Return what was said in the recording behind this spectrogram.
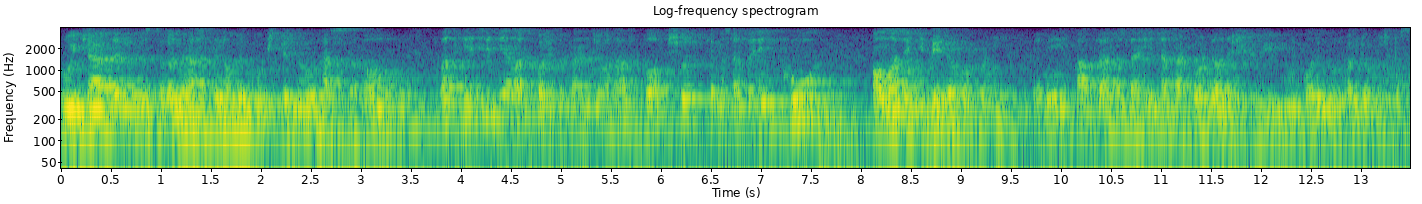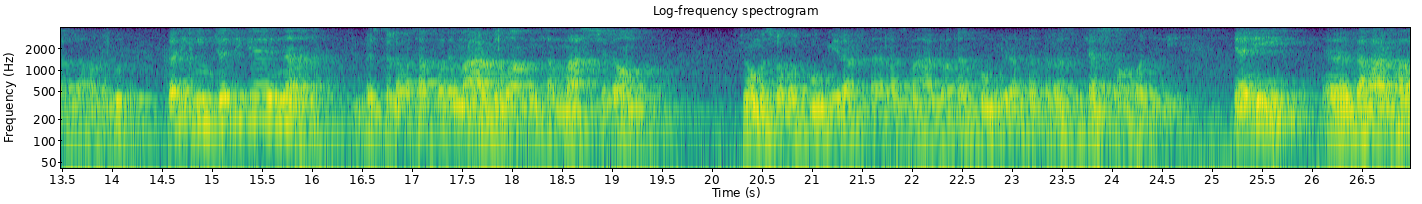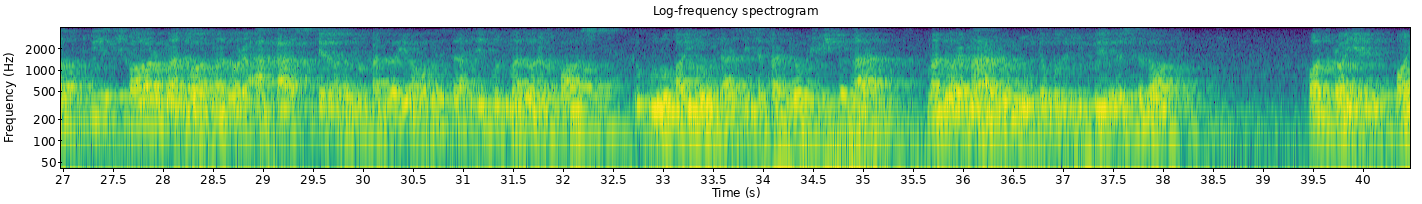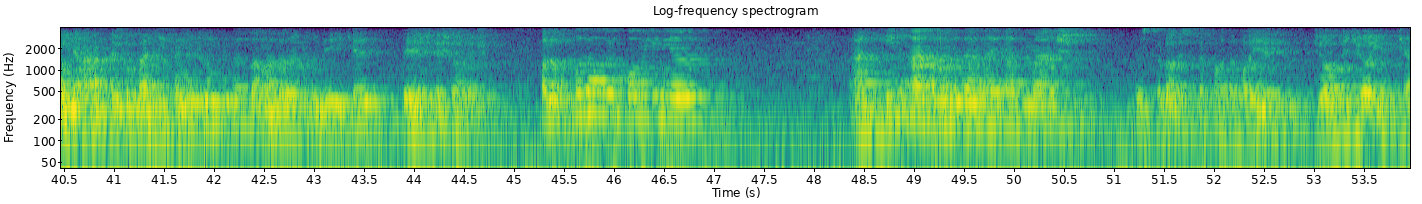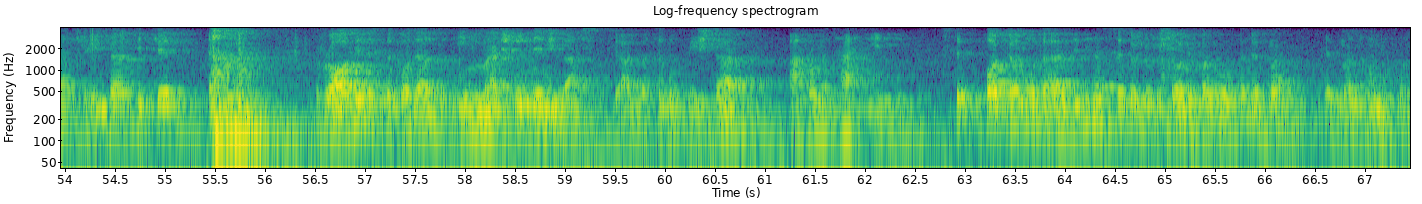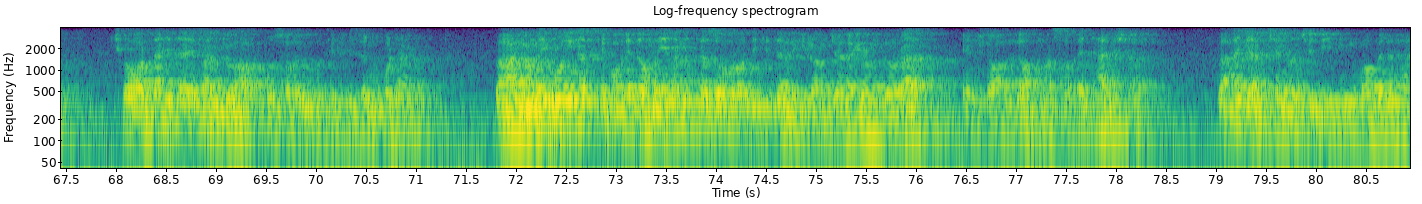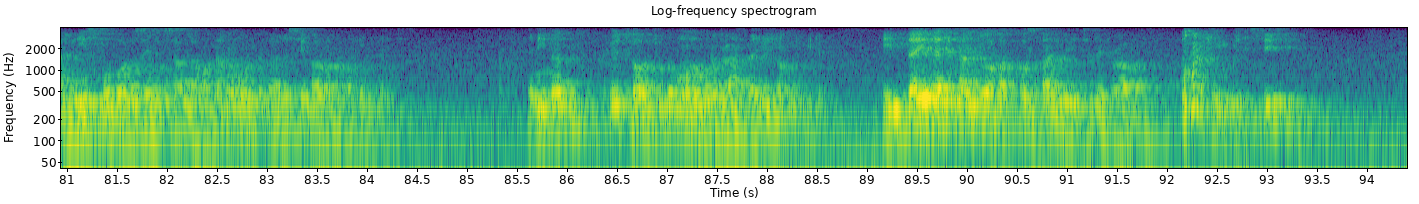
روی کرده به اصطلاح نسل نام کوکتل و هسته ها. وقتی یه چیزی هم از پاییز 57 باب شد که مثلا بریم کوه آمادگی پیدا بکنیم. یعنی قبلا مثلا این تفکر دانشجویی بود مال گروه های جنبش مسلحانه بود. ولی اینجا دیگه نه. به اصطلاح مثلا خود مردم هم مثلا مسجدام جمعه صبح کوه می‌رفتن از محلات هم کوه می‌رفتن به واسه کسب آمادگی. یعنی به هر حال توی چهار مدار مدار اخص که حالا تو فدایی قابل تحلیل بود مدار خاص تو گروه های نو تأسیس 56 به بعد مدار مردمی که خودش رو توی به اصطلاح کادرای پایین ارتش و وظیفه نشون می‌داد و مدار ای که بهش اشاره شد. حالا خود آقای خمینی هم از این اهرام در حقیقت مش به اصطلاح استفاده های جابجایی کرد به این ترتیب که راه استفاده از این مش رو نمیبست که البته خب بیشتر اهرام تهدید بود. فاکتور متعددی هست. سه تاشو تو تاریخ های مختلف من خدمتتون می‌کنم. 14 ده 57 مصاحبه با تلویزیون بلند برنامه ما این است که با ادامه همین تظاهراتی که در ایران جریان دارد الله مسائل حل شود. و اگر چنانچه دیدیم قابل حل نیست مبارزه مسلحانه را مورد بررسی قرار خواهیم داد. یعنی اینا توی چارچوب منور رهبری را می‌گیره. 17 ده 57 پستنده تلگراف انگلیسی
